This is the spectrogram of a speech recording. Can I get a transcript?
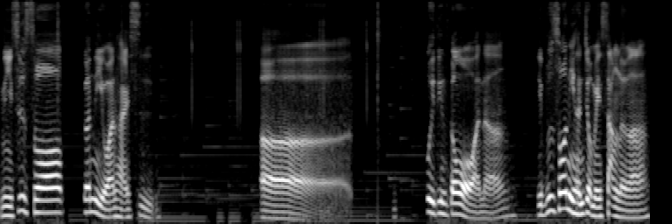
你是说跟你玩还是呃不一定是跟我玩呢、你不是说你很久没上了吗？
